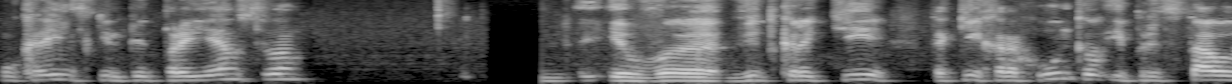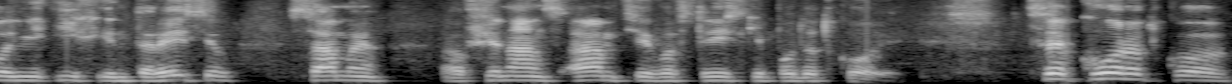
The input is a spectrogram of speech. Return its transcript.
українським підприємствам в відкритті таких рахунків і представленні їх інтересів саме в фінансамті в австрійській податковій. Це коротко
